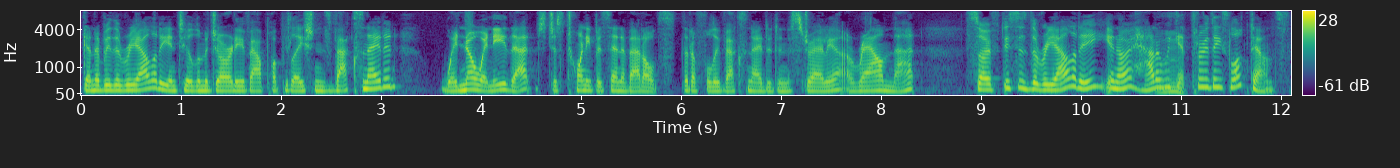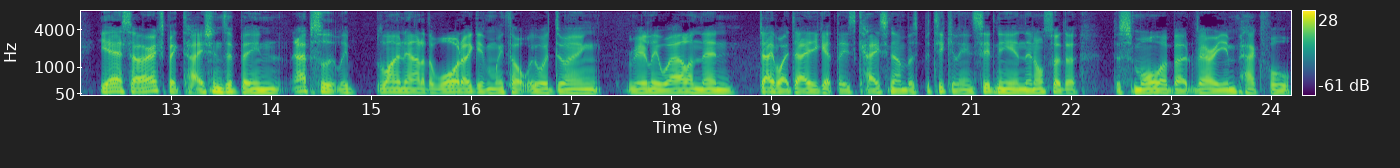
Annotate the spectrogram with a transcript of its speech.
going to be the reality until the majority of our population is vaccinated. We're nowhere near that. It's just 20% of adults that are fully vaccinated in Australia, around that. So if this is the reality, you know, how do mm. we get through these lockdowns? Yeah, so our expectations have been absolutely blown out of the water given we thought we were doing really well and then day by day you get these case numbers particularly in Sydney and then also the the smaller but very impactful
